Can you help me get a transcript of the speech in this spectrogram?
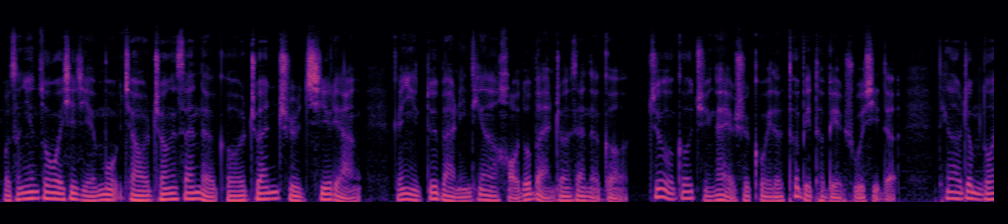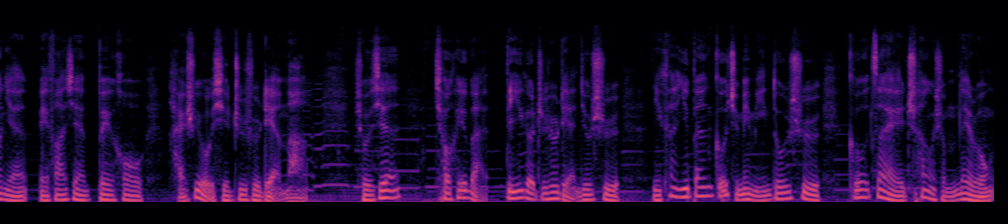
我曾经做过一期节目，叫张三的歌专治凄凉，给你对版聆听了好多版张三的歌。这首歌曲应该也是各位都特别特别熟悉的。听了这么多年，没发现背后还是有些知识点吗？首先，敲黑板，第一个知识点就是。你看，一般歌曲命名都是歌在唱什么内容，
